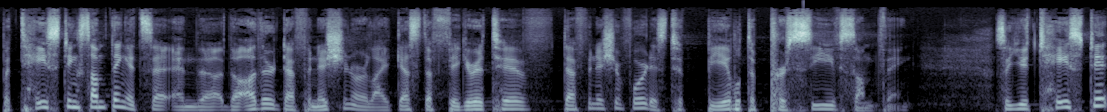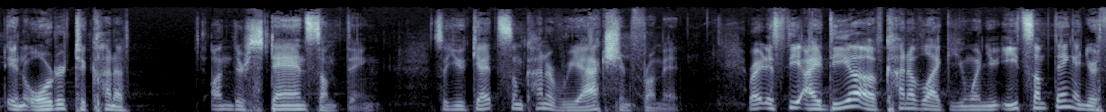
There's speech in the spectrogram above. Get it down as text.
but tasting something. It's a, and the, the other definition, or like, I guess the figurative definition for it, is to be able to perceive something. So you taste it in order to kind of understand something. So you get some kind of reaction from it right? It's the idea of kind of like you, when you eat something and you're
